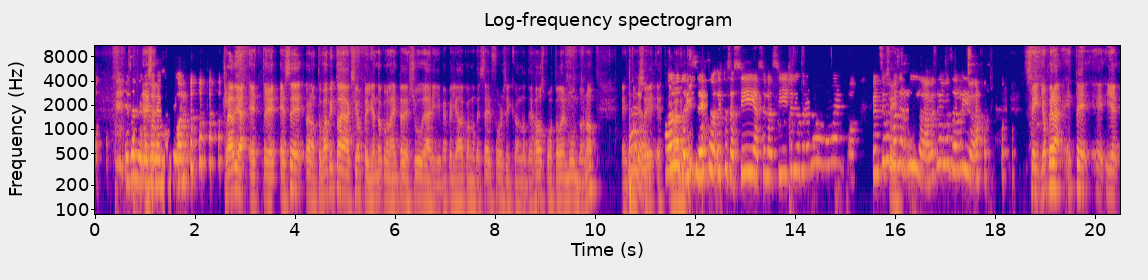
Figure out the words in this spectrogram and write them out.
Esa es mi recomendación. Claudia, este, ese, bueno, tú me has visto en acción peleando con la gente de Sugar y me he peleado con los de Salesforce y con los de Hotspot, todo el mundo, ¿no? Entonces, claro. Este, te dice, esto, esto es así, hacerlo así. Yo digo, pero no, un momento Pensemos más arriba, pensemos más arriba. Sí, yo, mira, este, eh,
